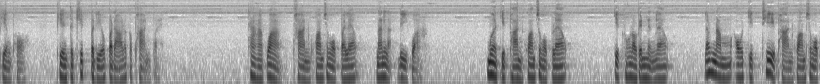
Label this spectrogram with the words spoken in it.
เพียงพอ เพียงแต่คิดประเดียวประดาวแล้วก็ผ่านไป ถ้าหากว่าผ่านความสงบไปแล้ว นั่นแหละดีกว่า เมื่อจิตผ่านความสงบแล้ว จิตของเราเป็นหนึ่งแล้ว แล้วนำเอาจิตที่ผ่านความสงบ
